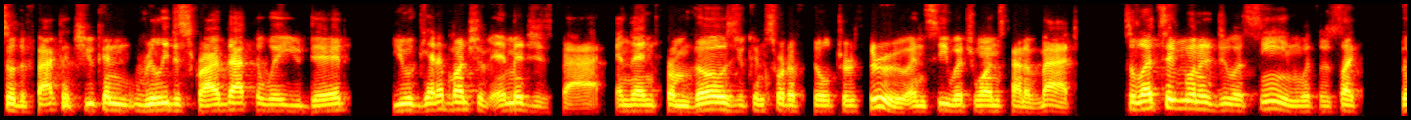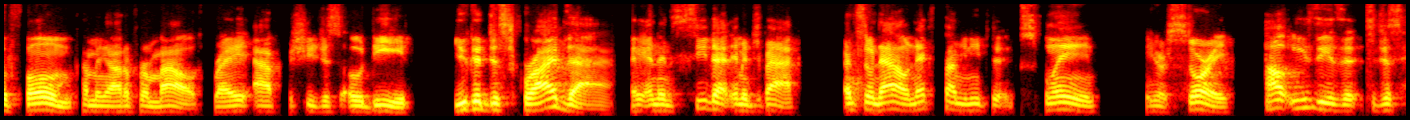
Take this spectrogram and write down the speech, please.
So the fact that you can really describe that the way you did, you would get a bunch of images back. And then from those, you can sort of filter through and see which ones kind of match. So let's say we want to do a scene with this like the foam coming out of her mouth, right? After she just OD'd. You could describe that and then see that image back. And so now, next time you need to explain your story, how easy is it to just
